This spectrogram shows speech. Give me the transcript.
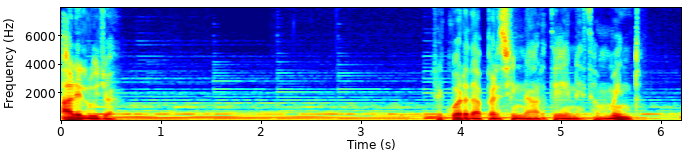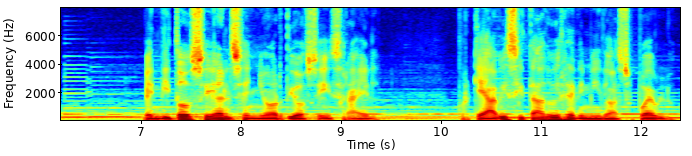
Aleluya. Recuerda persignarte en este momento. Bendito sea el Señor Dios de Israel, porque ha visitado y redimido a su pueblo,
